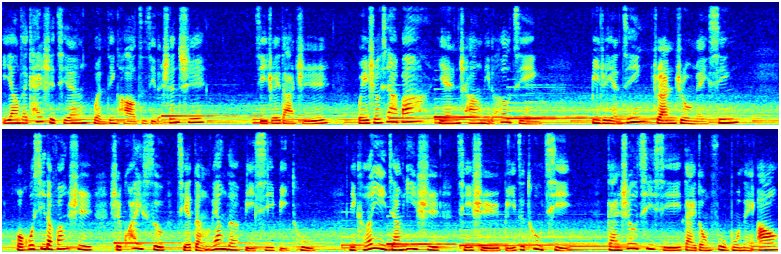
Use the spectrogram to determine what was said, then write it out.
一样在开始前稳定好自己的身躯，脊椎打直，微收下巴，延长你的后颈，闭着眼睛专注眉心。火呼吸的方式是快速且等量的鼻吸鼻吐。你可以将意识起始于鼻子吐气，感受气息带动腹部内凹，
